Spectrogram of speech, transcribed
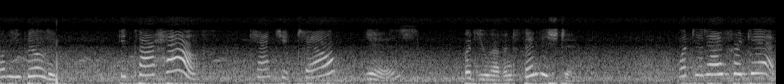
What are you building? It's our house. Can't you tell? Yes, but you haven't finished it. What did I forget?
